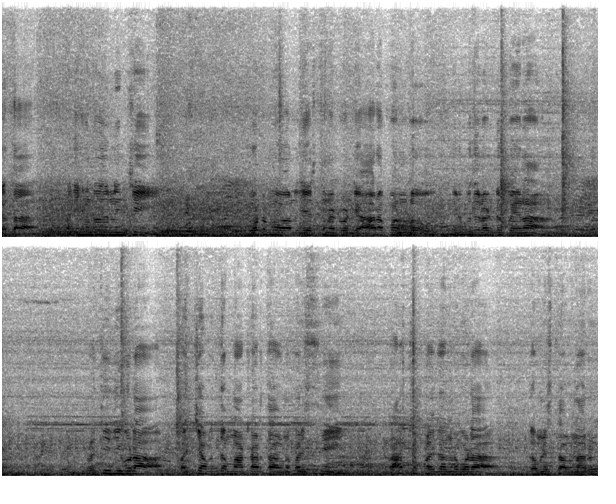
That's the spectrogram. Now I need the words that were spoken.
గత పదిహేను రోజుల నుంచి కూటమి వాళ్ళు చేస్తున్నటువంటి ఆరోపణలు తిరుపతి లడ్డు పైన ప్రతిదీ కూడా పత్యాబద్ధం మాట్లాడుతూ ఉన్న పరిస్థితి రాష్ట్ర ప్రజలందరూ కూడా గమనిస్తూ ఉన్నారు.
